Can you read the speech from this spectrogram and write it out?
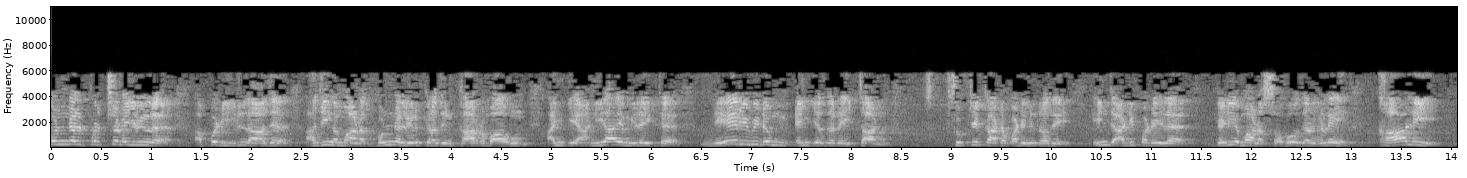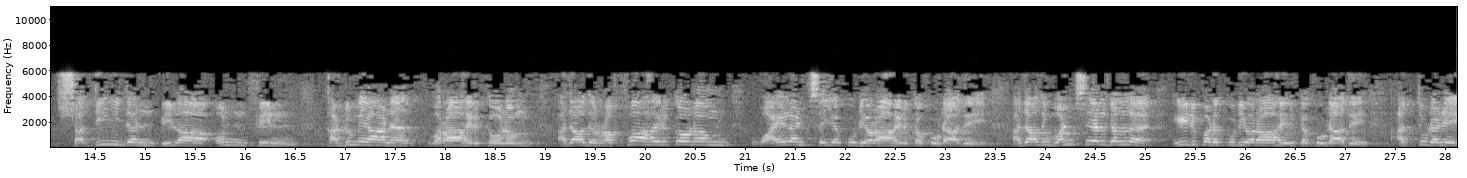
கொன்னல் பிரச்சனை இல்லை. அப்படி இல்லாத அதிகமான கொன்னல் இருக்கிறதின் காரணமாகவும் அங்கே அநியாயம் இழைக்க நேரிவிடும் என்கிறதனைத்தான் சுட்டிக்காட்டப்படுகின்றது. இந்த அடிப்படையில கெடியமான சகோதரர்களே காலி ஷதீதன் பிலா ஒன்பின் கடுமையானவராக இருக்கணும். அதாவது ரஃப்பாக இருக்கணும். வயலண்ட் செய்யக்கூடியவராக இருக்கக்கூடாது. அதாவது வன் செயல்கள்ல ஈடுபடக்கூடியவராக இருக்கக்கூடாது. அத்துடனே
